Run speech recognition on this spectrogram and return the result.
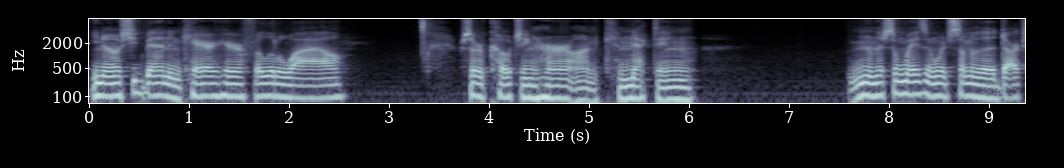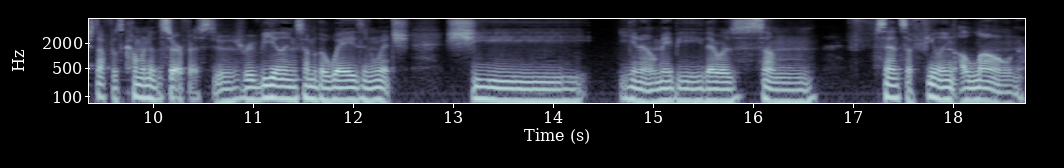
you know, she'd been in care here for a little while. Sort of coaching her on connecting. You know, there's some ways in which some of the dark stuff was coming to the surface. It was revealing some of the ways in which she you know, maybe there was some sense of feeling alone.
